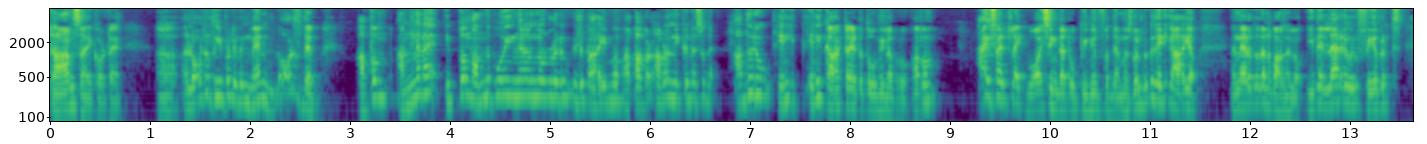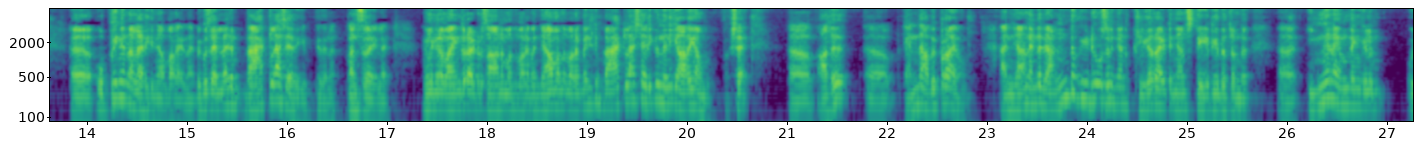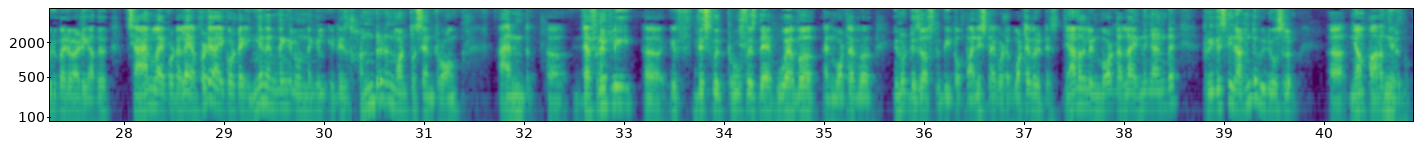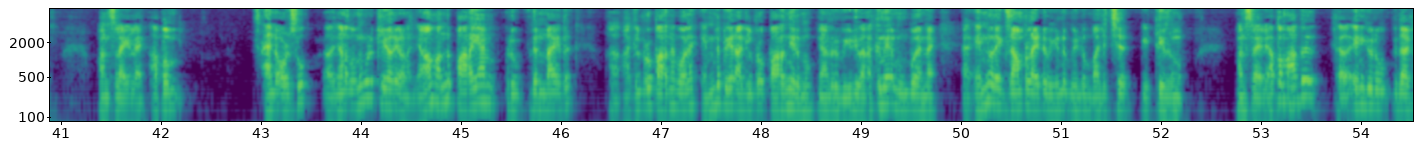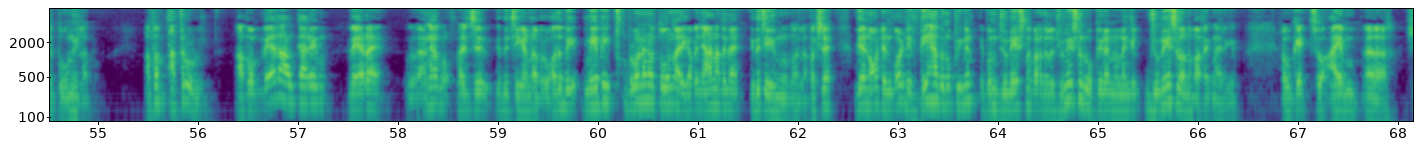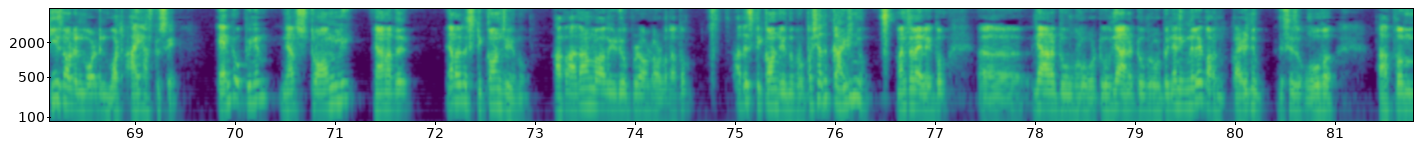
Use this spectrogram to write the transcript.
ട്രാൻസ് ആയിക്കോട്ടെ. Lot of people even men lot of them അപ്പം അങ്ങനെ ഇപ്പം വന്നു പോയി ഇങ്ങനെ എന്നുള്ളൊരു ഇത് പറയുമ്പോൾ അപ്പൊ അവിടെ നിൽക്കുന്ന അതൊരു എനിക്ക് എനിക്ക് കറക്റ്റ് ആയിട്ട് തോന്നിയില്ല ബ്രോ. അപ്പം I felt like voicing that opinion for them well because എനിക്ക് അറിയാം ഞാൻ നേരത്തെ തന്നെ പറഞ്ഞല്ലോ ഇത് എല്ലാവരും ഒരു ഫേവറേറ്റ് ഒപ്പീനിയൻ അല്ലായിരിക്കും ഞാൻ പറയുന്നത്. ബിക്കോസ് എല്ലാവരും ബാക്ക്ലാഷ് ആയിരിക്കും ഇതിന്. മനസ്സിലായില്ലേ? നിങ്ങൾ ഇങ്ങനെ ഭയങ്കരമായിട്ട് ഒരു സാധനം എന്ന് പറയുമ്പോൾ ഞാൻ വന്ന് പറയുമ്പോൾ എനിക്ക് ബാക്ക്ലാഷ് ആയിരിക്കും എന്ന് എനിക്ക് അറിയാമോ പക്ഷെ അത് എന്റെ അഭിപ്രായമാണ്. ഞാൻ എന്റെ രണ്ട് വീഡിയോസിൽ ഞാൻ ക്ലിയർ ആയിട്ട് ഞാൻ സ്റ്റേറ്റ് ചെയ്തിട്ടുണ്ട്. ഇങ്ങനെ എന്തെങ്കിലും ഒരു പരിപാടി. അത് ചാനൽ ആയിക്കോട്ടെ അല്ലെ എവിടെ ആയിക്കോട്ടെ ഇങ്ങനെ എന്തെങ്കിലും ഉണ്ടെങ്കിൽ it is hundred and one percent wrong and definitely if this with proof is the whoever and whatever you know deserve to be punished ആയിക്കോട്ടെ വാട്ട് എവർ ഇറ്റ് ഇസ് ഞാൻ അതിൽ ഇൻവോൾവ് അല്ല എന്ന് ഞാൻ പ്രീവിയസ്ലി രണ്ട് വീഡിയോസിലും ഞാൻ പറഞ്ഞിരുന്നു. മനസ്സിലായില്ലേ? അപ്പം ആൻഡ് ഓൾസോ ഞാൻ അതൊന്നും കൂടി ക്ലിയർ ചെയ്യണം. ഞാൻ വന്ന് പറയാൻ ഒരു ഇതുണ്ടായത് ആ, അഖിൽ ബ്രോ പറഞ്ഞ പോലെ എന്റെ പേര് അഖിൽ ബ്രോ പറഞ്ഞിരുന്നു. ഞാനൊരു വീഡിയോ ഇറക്കുന്നതിന് മുമ്പ് തന്നെ ആ, എന്നെ ഒരു എക്സാമ്പിൾ ആയിട്ട് വീണ്ടും വീണ്ടും വലിച്ച് ഇട്ടിരുന്നു. മനസ്സിലായില്ലേ? അപ്പം അത് എനിക്കൊരു ഇതായിട്ട് തോന്നിയില്ല ബ്രോ. അപ്പം അത്രേ ഉള്ളൂ. അപ്പം വേറെ ആൾക്കാരെയും വേറെ അങ്ങനെ വലിച്ച് ഇത് ചെയ്യേണ്ട ബ്രോ അത് മേ ബി ബ്രോ അങ്ങനെ തോന്നായിരിക്കും അപ്പൊ ഞാൻ അതിനെ ഇത് ചെയ്യുന്നൊന്നുമല്ല. പക്ഷെ they are not involve if they have an opinion ഇപ്പം ജുനേസിന് പറഞ്ഞല്ലോ. ഒരു ഒപ്പീനിയൻ ഉണ്ടെങ്കിൽ ജുനേഷ് വന്ന് പറയുന്നതായിരിക്കും. Okay so I'm he's not involve in what I have to say എന്റെ ഒപ്പീനിയൻ ഞാൻ സ്ട്രോങ്ലി ഞാനത് ഞാനത് സ്റ്റിക്ക് ഓൺ ചെയ്യുന്നു. അപ്പൊ അതാണല്ലോ ആ വീഡിയോ ഇപ്പോഴും അവിടെ ഉള്ളത്. അപ്പം അത് സ്റ്റിക്ക് ഓൺ ചെയ്യുന്നു ബ്രോ പക്ഷെ അത് കഴിഞ്ഞു. മനസ്സിലായില്ലേ? ഇപ്പം ഞാൻ ടൂ ബ്രോ ടു ഞാൻ ടൂ ബ്രോ ടു ഞാൻ ഇന്നലെ പറഞ്ഞു കഴിഞ്ഞു. ദിസ് ഇസ് ഓവർ അപ്പം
